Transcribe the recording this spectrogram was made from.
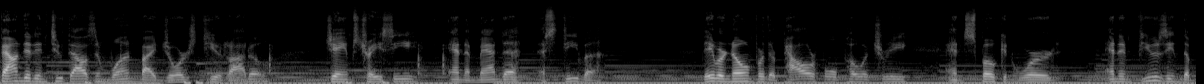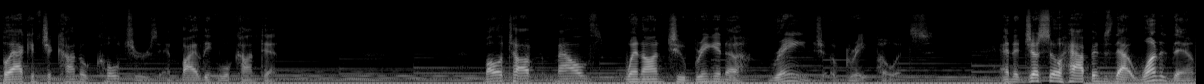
Founded in 2001 by George Tirado, James Tracy, and Amanda Estiva, they were known for their powerful poetry and spoken word and infusing the black and Chicano cultures and bilingual content. Molotov Mouths went on to bring in a range of great poets and it just so happens that one of them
